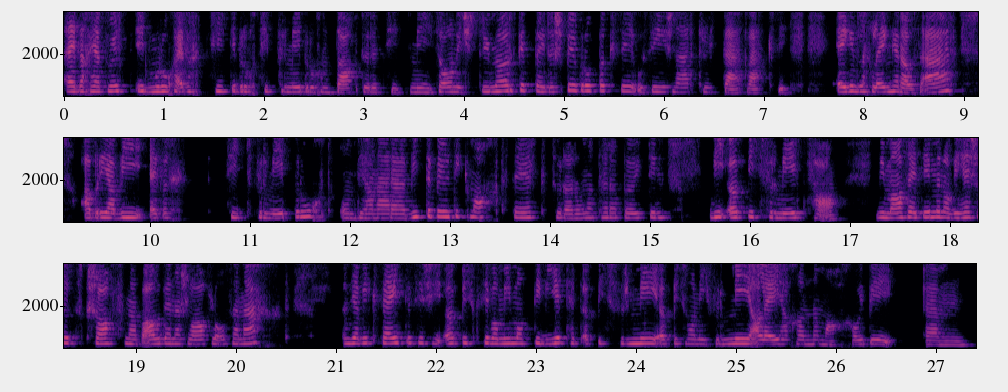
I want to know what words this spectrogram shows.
einfach, ich wusste, ich brauche einfach Zeit, ich brauche Zeit für mich, ich brauche einen Tag durch Zeit. Mein Sohn war drei Monate in der Spielgruppe gewesen, und sie war dann drei Tage weg. Gewesen. Eigentlich länger als er, aber ich habe einfach Zeit für mich gebraucht und ich habe eine Weiterbildung gemacht dort zur Aromatherapeutin, wie etwas für mich zu haben. Mein Mann sagt immer noch, wie hast du das geschafft neben all diesen schlaflosen Nächten? Und ich habe gesagt, das war etwas, was mich motiviert hat, etwas für mich, etwas, was ich für mich alleine machen konnte. Ich bin ähm,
